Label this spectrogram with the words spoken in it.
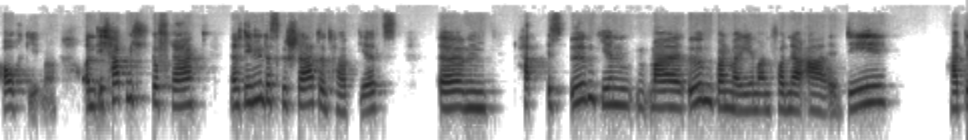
auch gäbe. Und ich habe mich gefragt, nachdem ihr das gestartet habt jetzt, ähm, hat, ist irgendjemand mal, irgendwann mal jemand von der ARD hat,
